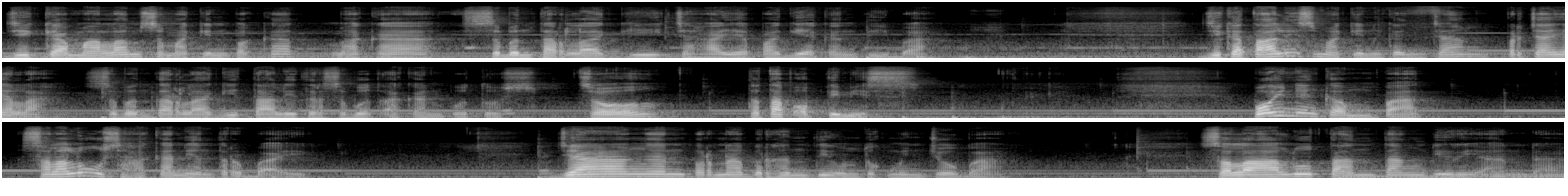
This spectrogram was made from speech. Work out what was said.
jika malam semakin pekat, maka sebentar lagi cahaya pagi akan tiba jika tali semakin kencang, percayalah, sebentar lagi tali tersebut akan putus. So, tetap optimis. Poin yang keempat, selalu usahakan yang terbaik. Jangan pernah berhenti untuk mencoba. Selalu tantang diri Anda.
